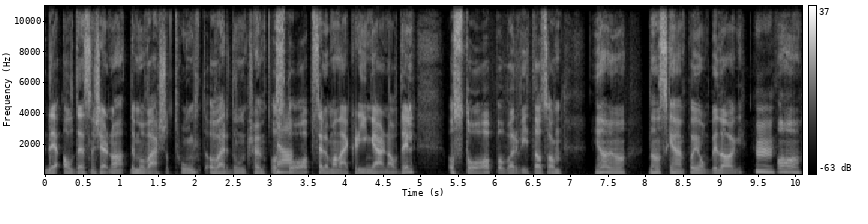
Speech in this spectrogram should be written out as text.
det, Alt det som skjer nå, det må være så tungt å være Donald Trump og Ja. stå opp, selv om han er klin gæren av og til. Å stå opp og bare vite at sånn Ja, ja, da skal jeg på jobb i dag. Mm. Å,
